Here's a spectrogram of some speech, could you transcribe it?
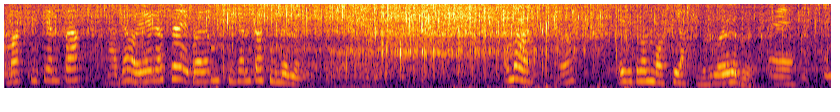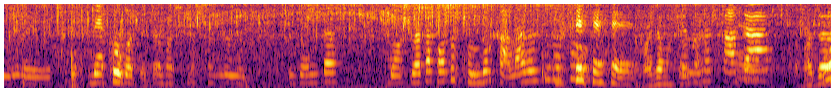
আমার চিকেনটা ভাজা হয়ে গেছে এবার আমি চিকেনটা তুলে নেব। আমার এই যে তোমার মশলা। হ্যাঁ সুন্দর হয়ে গেছে। দেখো কতটা মশলা সুন্দর চিকেনটা মশলাটা কত সুন্দর কালার হয়েছে কাঁচা। ভাজা ও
